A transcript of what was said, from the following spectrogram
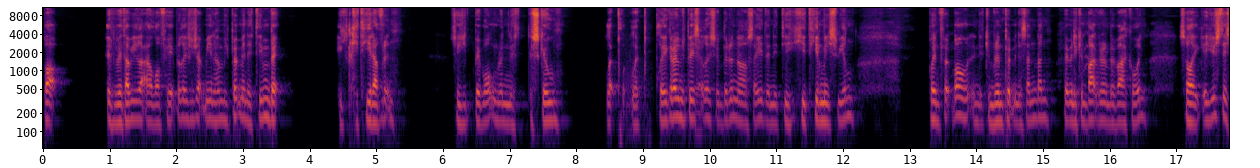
But if we had a wee like a love hate relationship, me and him, he put me in the team, but he could hear everything. So you'd be walking around the, the school, like, like playgrounds basically. Yeah. So he'd be on the other side and he'd, he'd hear me swearing, playing football, and he'd come round, put me in the sin bin. But when he came back round, be back on. So like, he used to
